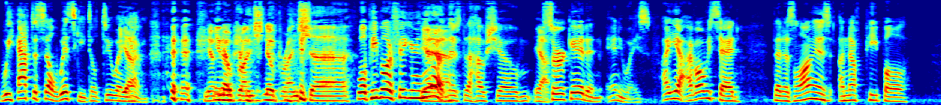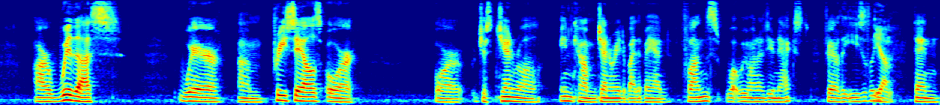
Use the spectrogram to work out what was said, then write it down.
we have to sell whiskey till two a.m. No, You no brunch, no brunch. Uh, Well, people are figuring that Yeah. out. And there's the house show Yeah. circuit, and anyways, uh, yeah, I've always said that as long as enough people are with us, where um, pre-sales or or just general income generated by the band funds what we want to do next fairly easily, Yeah. Then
